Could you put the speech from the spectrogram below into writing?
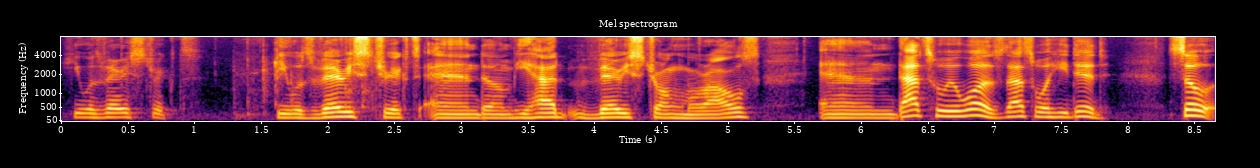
he was very strict. He was very strict, and um, he had very strong morals, and that's who he was. That's what he did. So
